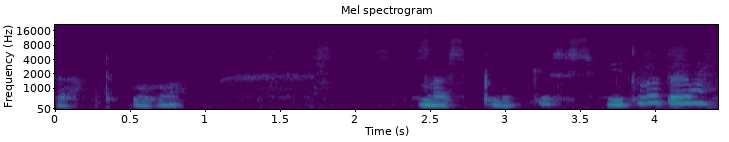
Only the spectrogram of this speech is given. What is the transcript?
Так. Більше У нас спинки світла дам,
